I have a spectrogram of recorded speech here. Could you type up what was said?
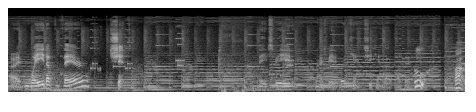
All right, Wade up there. Shit. Eight speed, nine speed. Wade can't. She can't. Okay. Ooh, wow,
